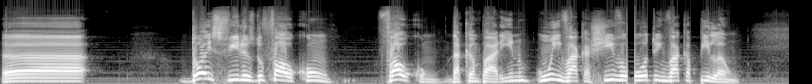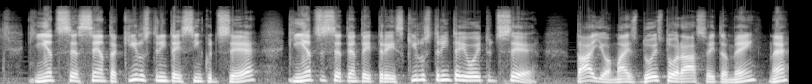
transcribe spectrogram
Uh, dois filhos do Falcon. Falcon da Camparino. Um em vaca chiva, o outro em vaca pilão. 560 quilos, 35 de CE. 573 quilos, 38 de CE. Tá aí, ó, mais dois toraços aí também, né?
